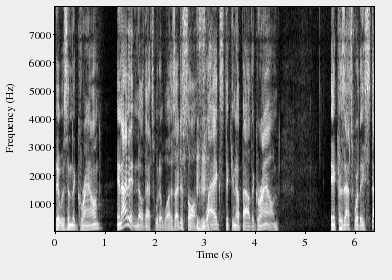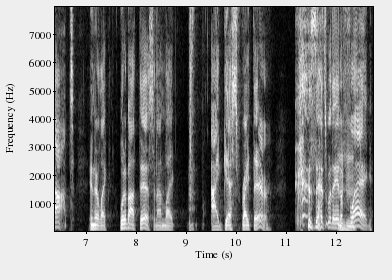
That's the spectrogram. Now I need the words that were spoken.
That was in the ground. And I didn't know that's what it was. I just saw a mm-hmm. flag sticking up out of the ground because that's where they stopped. And they're like, what about this? And I'm like, I guess right there because that's where they had a mm-hmm. flag.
